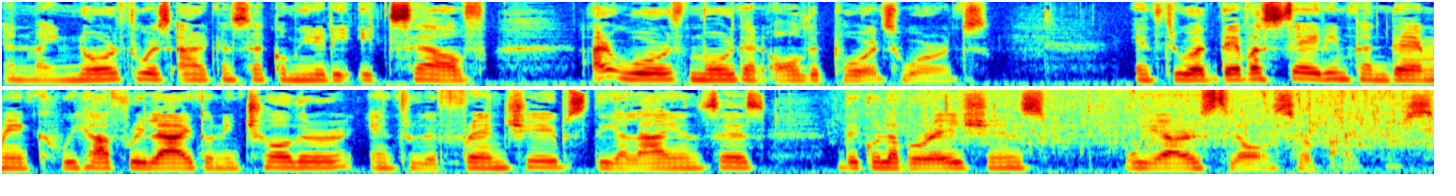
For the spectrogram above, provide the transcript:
and my Northwest Arkansas community itself are worth more than all the poets' words. And through a devastating pandemic, we have relied on each other, and through the friendships, the alliances, the collaborations, we are still survivors.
